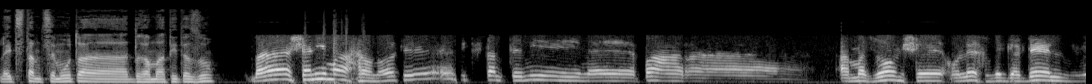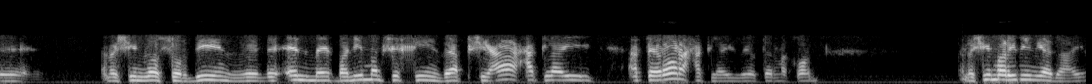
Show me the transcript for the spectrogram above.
להצטמצמות הדרמטית הזו? בשנים האחרונות אה, מצטמצמים אה, פער המזון שהולך וגדל ואנשים לא שורדים ואין בנים ממשיכים והפשיעה החקלאית, הטרור החקלאי זה יותר נכון. אנשים מרימים ידיים,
